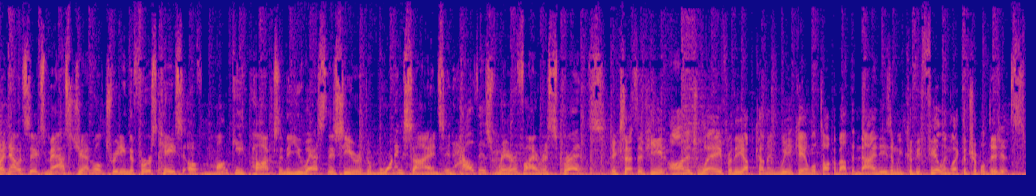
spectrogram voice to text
Right now at 6, Mass General treating the first case of monkeypox in the U.S. this year. The warning signs and how this rare virus spreads. Excessive heat on its way for the upcoming weekend. We'll talk about the 90s, and we could be feeling like the triple digits.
